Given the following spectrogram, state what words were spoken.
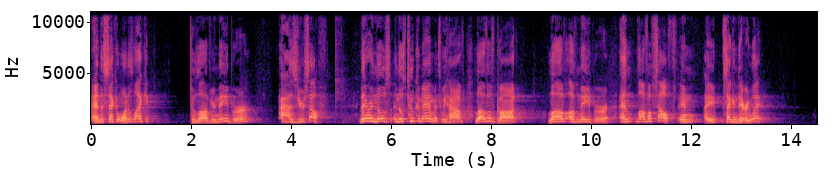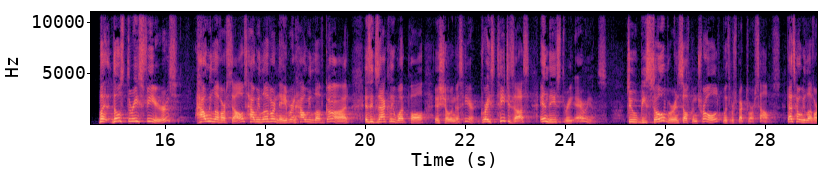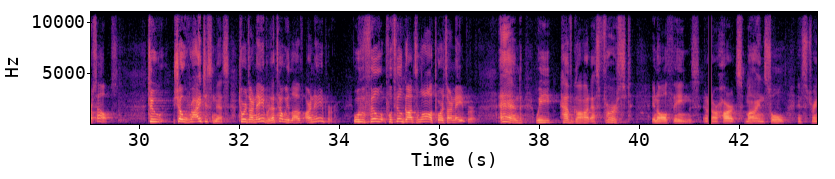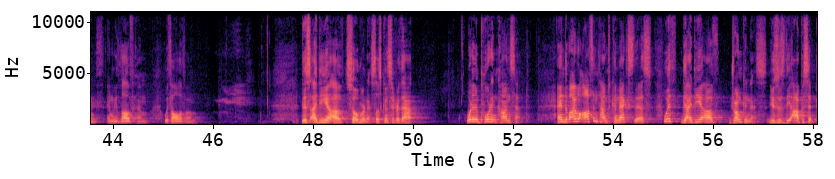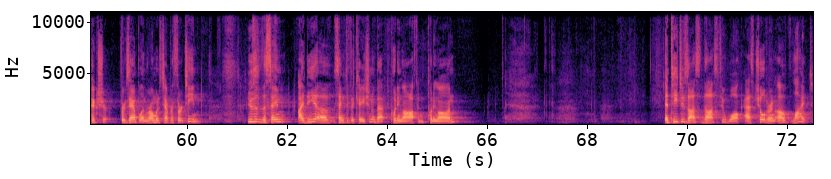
And the second one is like it to love your neighbor as yourself. There in those, in those two commandments, we have love of God love of neighbor, and love of self in a secondary way. But those three spheres, how we love ourselves, how we love our neighbor, and how we love God, is exactly what Paul is showing us here. Grace teaches us in these three areas to be sober and self controlled with respect to ourselves. That's how we love ourselves. To show righteousness towards our neighbor. That's how we love our neighbor. We fulfill, fulfill God's law towards our neighbor. And we have God as first in all things, in our hearts, mind, soul, and strength. And we love Him with all of them. This idea of soberness, let's consider that. What an important concept. And the Bible oftentimes connects this with the idea of drunkenness, uses the opposite picture. For example, in Romans chapter 13, uses the same idea of sanctification, of that putting off and putting on, and teaches us thus to walk as children of light.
